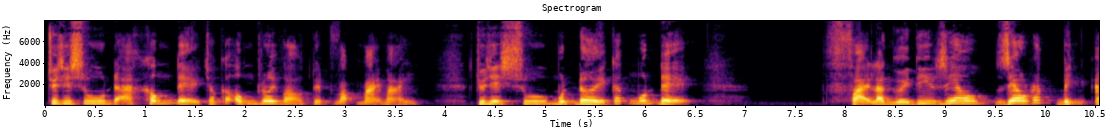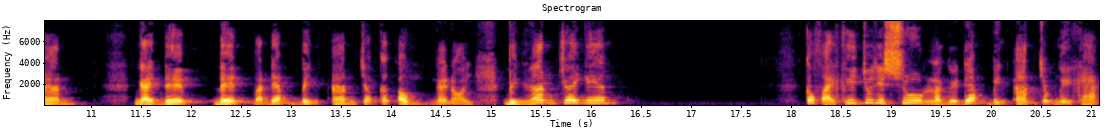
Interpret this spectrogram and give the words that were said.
Chúa Giêsu đã không để cho các ông rơi vào tuyệt vọng mãi mãi. Chúa Giêsu muốn đời các môn đệ phải là người đi gieo, gieo rắc bình an. Ngài đếm, đến và đem bình an cho các ông. Ngài nói, bình an cho anh em. Có phải khi Chúa Giêsu là người đem bình an cho người khác,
